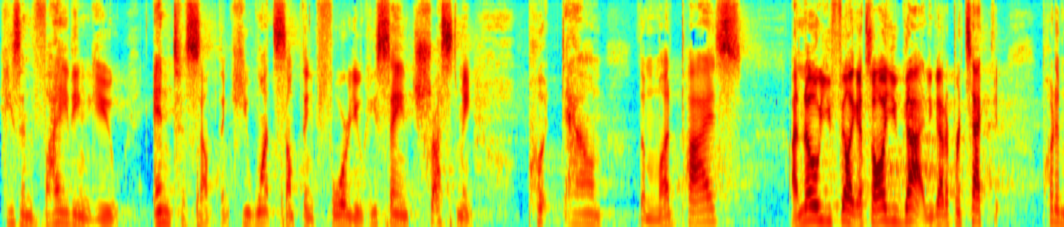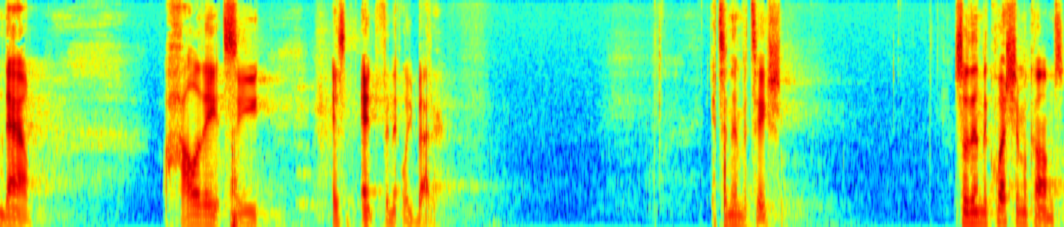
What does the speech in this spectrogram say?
He's inviting you into something, He wants something for you. He's saying, Trust me, put down the mud pies. I know you feel like it's all you got, you got to protect it. Put them down. A holiday at sea is infinitely better. It's an invitation. So then the question becomes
